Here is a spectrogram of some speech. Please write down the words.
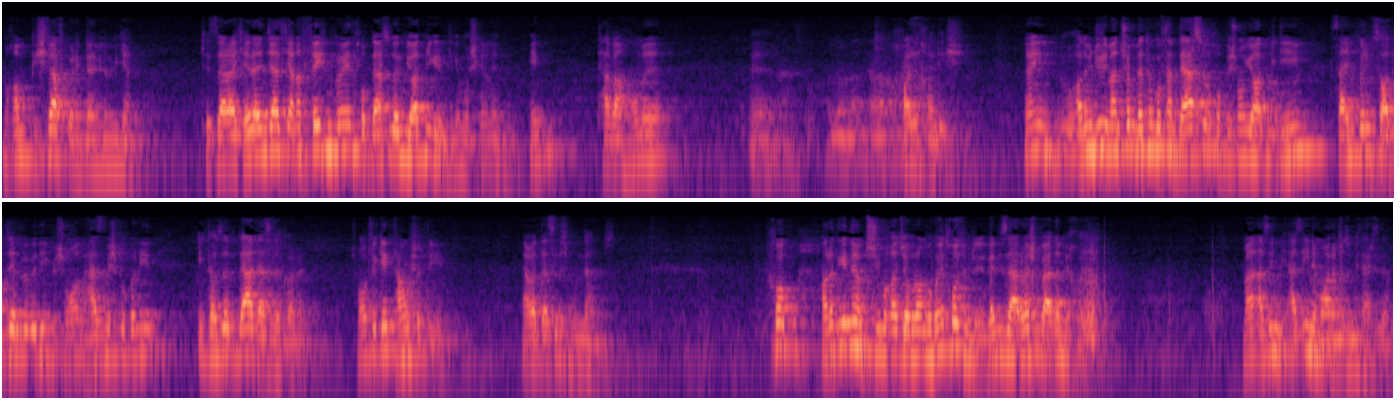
می‌خوام پیشرفت کنید در اینو میگم. که ضرر کردید در این جهت که الان فکر می‌کنید خب درس رو داریم یاد می‌گیریم دیگه مشکل نمیده. این توهم خالی خالیش. نه این آدم اینجوری من چون بهتون گفتم درس رو خب به شما یاد میدیم سعی می‌کنیم ساده جلوه بدیم به شما هضمش بکنید. این تازه ده به کاره. شما فکر کنید تموم شد دیگه. 90 درصدش مونده هنوز. خب حالا دیگه نمی‌دونم چی می‌خواد جبران بکنید خودتون می‌دونید ولی ضربهشو بعدا می‌خواد من از این از این مهارمزون میترسیدم.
